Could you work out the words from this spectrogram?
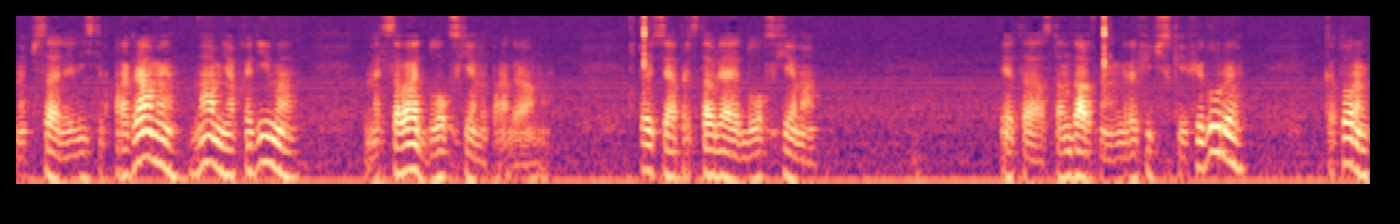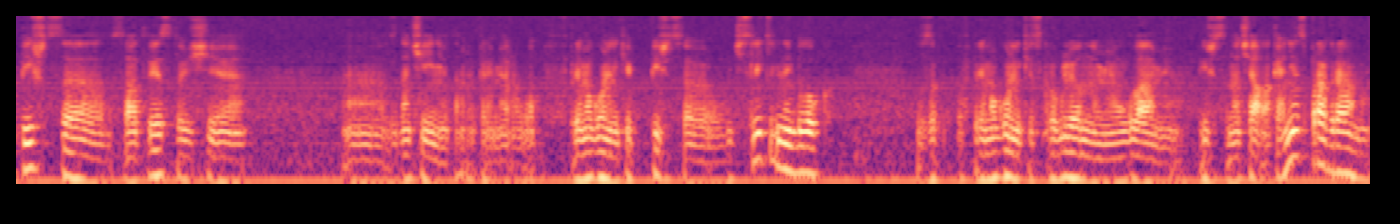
написали листинг программы, нам необходимо нарисовать блок-схему программы. Что из себя представляет блок-схема? Это стандартные графические фигуры, которым пишется соответствующее э, значение. Там, например, вот в прямоугольнике пишется вычислительный блок, в прямоугольнике с округленными углами пишется начало-конец программы,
